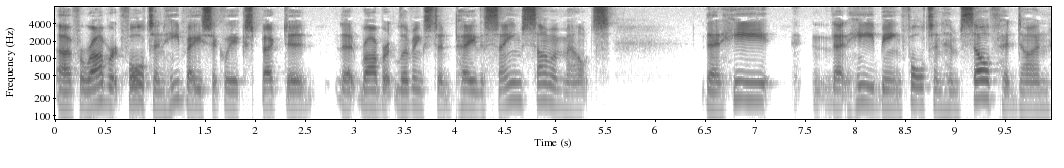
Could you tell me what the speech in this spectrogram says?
Uh, for Robert Fulton, he basically expected that Robert Livingston pay the same sum amounts that he that he being Fulton himself had done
